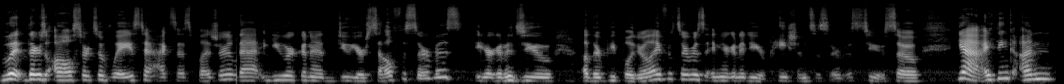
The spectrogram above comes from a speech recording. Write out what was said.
but there's all sorts of ways to access pleasure that you are going to do yourself a service you're going to do other people in your life a service and you're going to do your patients a service too. So yeah, I think un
